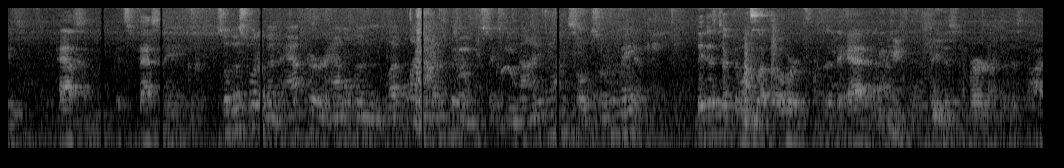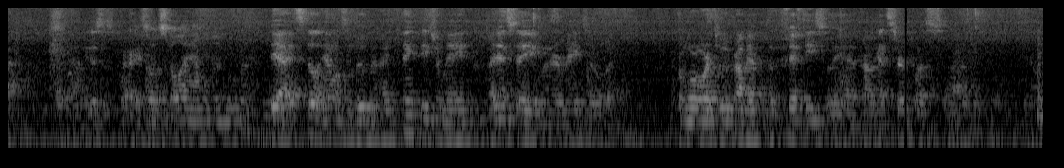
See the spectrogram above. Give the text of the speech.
these paths and it's fascinating. So this would have been after Hamilton left so, so who made it? They just took the ones left over from, that they had and they just converted them to this dial. So, I mean, This is Okay, so it's still a Hamilton movement? Yeah, it's still a Hamilton movement. I think these were made, I didn't say when they were made till, but from World War II, probably up to the fifties, so they had, probably got surplus, uh, you know,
